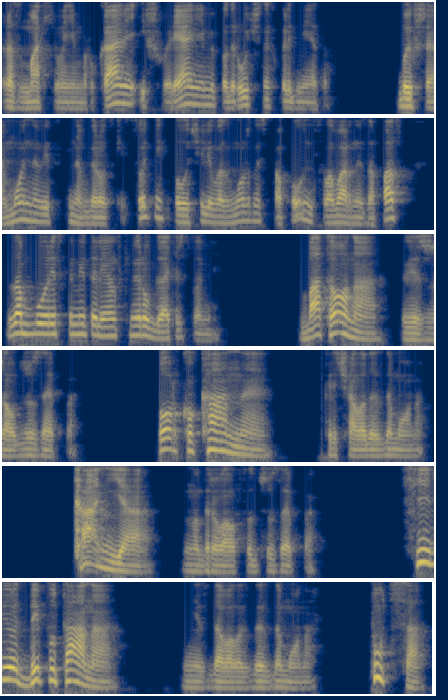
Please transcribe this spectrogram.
размахиванием руками и швыряниями подручных предметов. Бывший ОМОНовец и новгородский сотник получили возможность пополнить словарный запас забористыми итальянскими ругательствами. «Батона!» – визжал Джузеппе. «Порко канне!» – кричала Дездемона. «Канья!» – надрывался Джузеппе. «Филио депутана!» – не сдавалась Дездемона. «Пуцца!»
